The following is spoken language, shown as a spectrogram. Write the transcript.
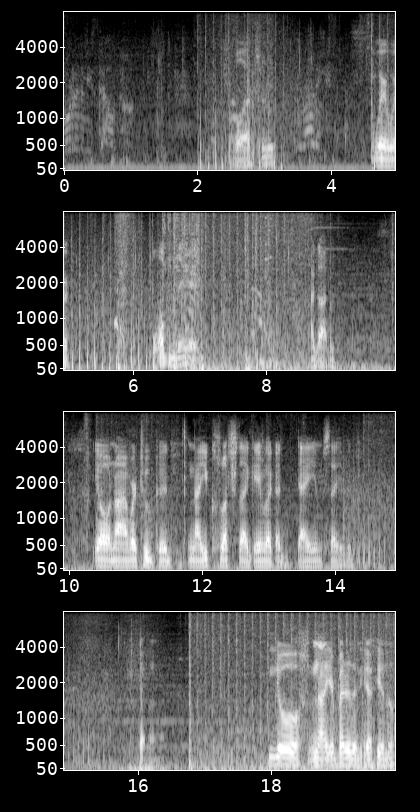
More enemies down. Oh, actually, where, where? Oh, up there. I got him. Yo, nah, we're too good. Nah, you clutched that game like a damn savage. Yo, nah, you're better than yeah, you know.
